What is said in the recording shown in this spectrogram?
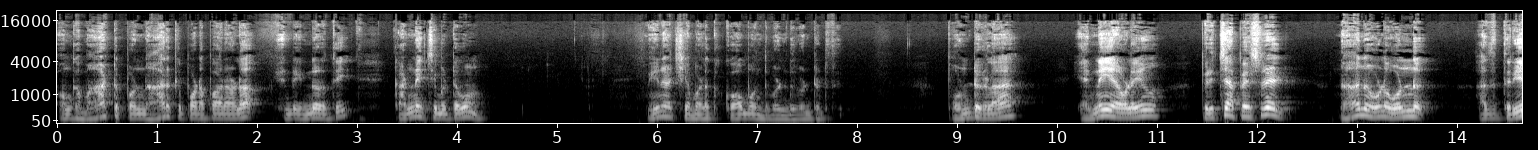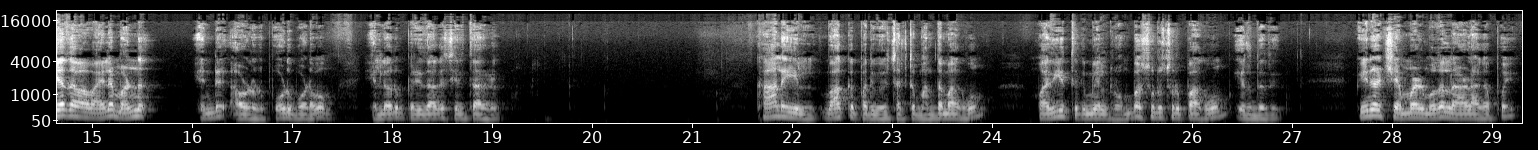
உங்கள் மாட்டு பொண்ணு யாருக்கு போட போகிறாளோ என்று இன்னொருத்தி கண்ணை சிமிட்டவும் மீனாட்சி அம்மாளுக்கு கோபம் வந்து வந்து வந்துடுது பொண்டுகளா? என்னையும் அவளையும் பிரிச்சா பேசுகிறேள் நானும் அவளை ஒன்று அது தெரியாதவா வாயில மண்ணு என்று அவள் ஒரு போடு போடவும் எல்லோரும் பெரிதாக சிரித்தார்கள். காலையில் வாக்குப்பதிவு சற்று மந்தமாகவும் மதியத்துக்கு மேல் ரொம்ப சுறுசுறுப்பாகவும் இருந்தது. மீனாட்சி அம்மாள் முதல் நாளாக போய்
